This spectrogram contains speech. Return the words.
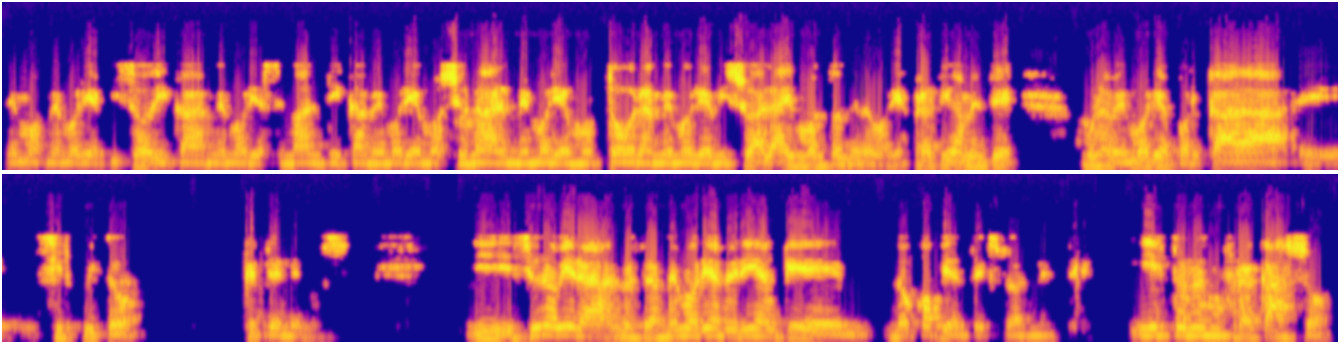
Tenemos memoria episódica, memoria semántica, memoria emocional, memoria motora, memoria visual. Hay un montón de memorias, prácticamente una memoria por cada eh, circuito que tenemos. Y si uno viera nuestras memorias, verían que no copian textualmente. Y esto no es un fracaso,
